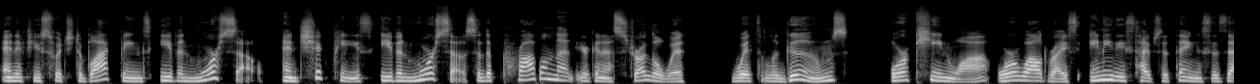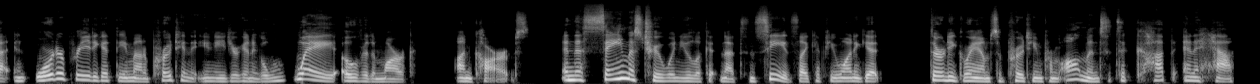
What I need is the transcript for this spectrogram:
And if you switch to black beans, even more so, and chickpeas, even more so. So the problem that you're going to struggle with, with legumes or quinoa or wild rice, any of these types of things is that in order for you to get the amount of protein that you need, you're going to go way over the mark on carbs. And the same is true when you look at nuts and seeds. Like if you want to get 30 grams of protein from almonds, it's a cup and a half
